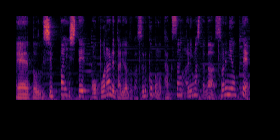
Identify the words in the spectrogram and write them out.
えーと失敗して怒られたりだとかすることもたくさんありましたがそれによって、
